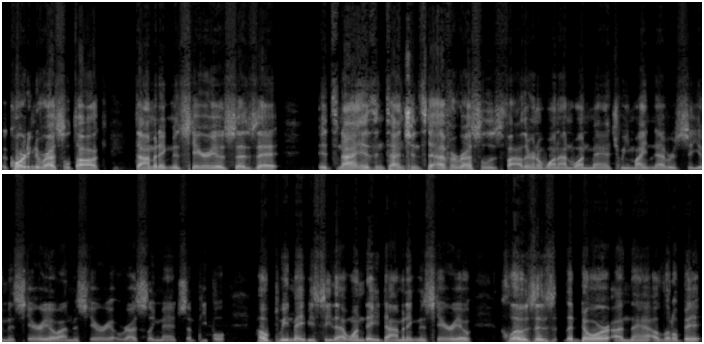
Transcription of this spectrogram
According to Wrestle Talk, Dominik Mysterio says that it's not his intentions to ever wrestle his father in a one-on-one match. We might never see a Mysterio on Mysterio wrestling match. Some people hoped we'd maybe see that one day. Dominik Mysterio closes the door on that a little bit.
